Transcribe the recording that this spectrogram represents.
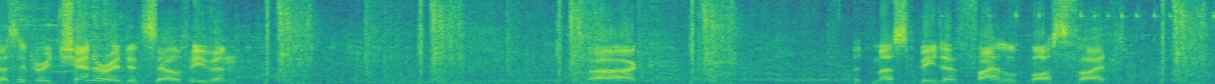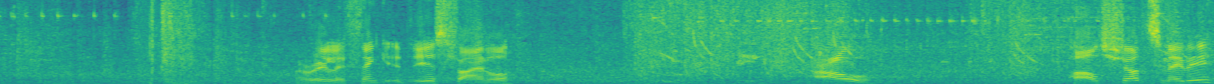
Does it regenerate itself even? Fuck. It must be the final boss fight. I really think it is final. Ow! Pulse shots maybe?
